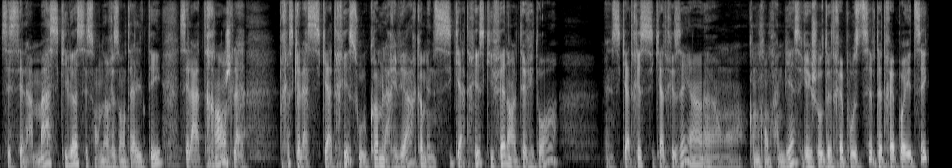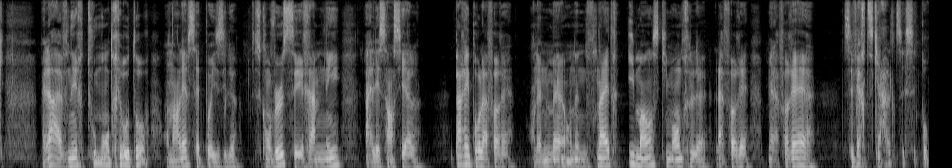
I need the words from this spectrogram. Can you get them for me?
C'est, la masse qu'il a, c'est son horizontalité, c'est la tranche, la, presque la cicatrice, ou comme la rivière, comme une cicatrice qu'il fait dans le territoire. Une cicatrice cicatrisée, hein, euh, qu'on me comprenne bien, c'est quelque chose de très positif, de très poétique. Mais là, à venir tout montrer autour, on enlève cette poésie-là. Ce qu'on veut, c'est ramener à l'essentiel. Pareil pour la forêt. On a une, on a une fenêtre immense qui montre la forêt, mais la forêt, c'est vertical, c'est beau,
